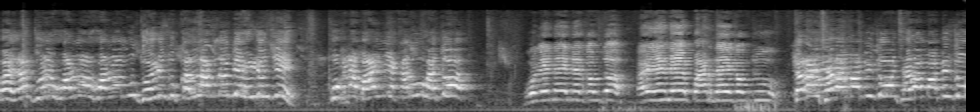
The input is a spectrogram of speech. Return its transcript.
બહેરા જોડે હોલમાં હોલમાં હું જોઈ છું કલાકનો બેહી છે. કોકના ભાઈ ને કરવું હોય તો. બોલે નહીં એટલે કહું તો. એને પાડ કહું છું. તને શરમ આપી જો શરમ આપી જો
